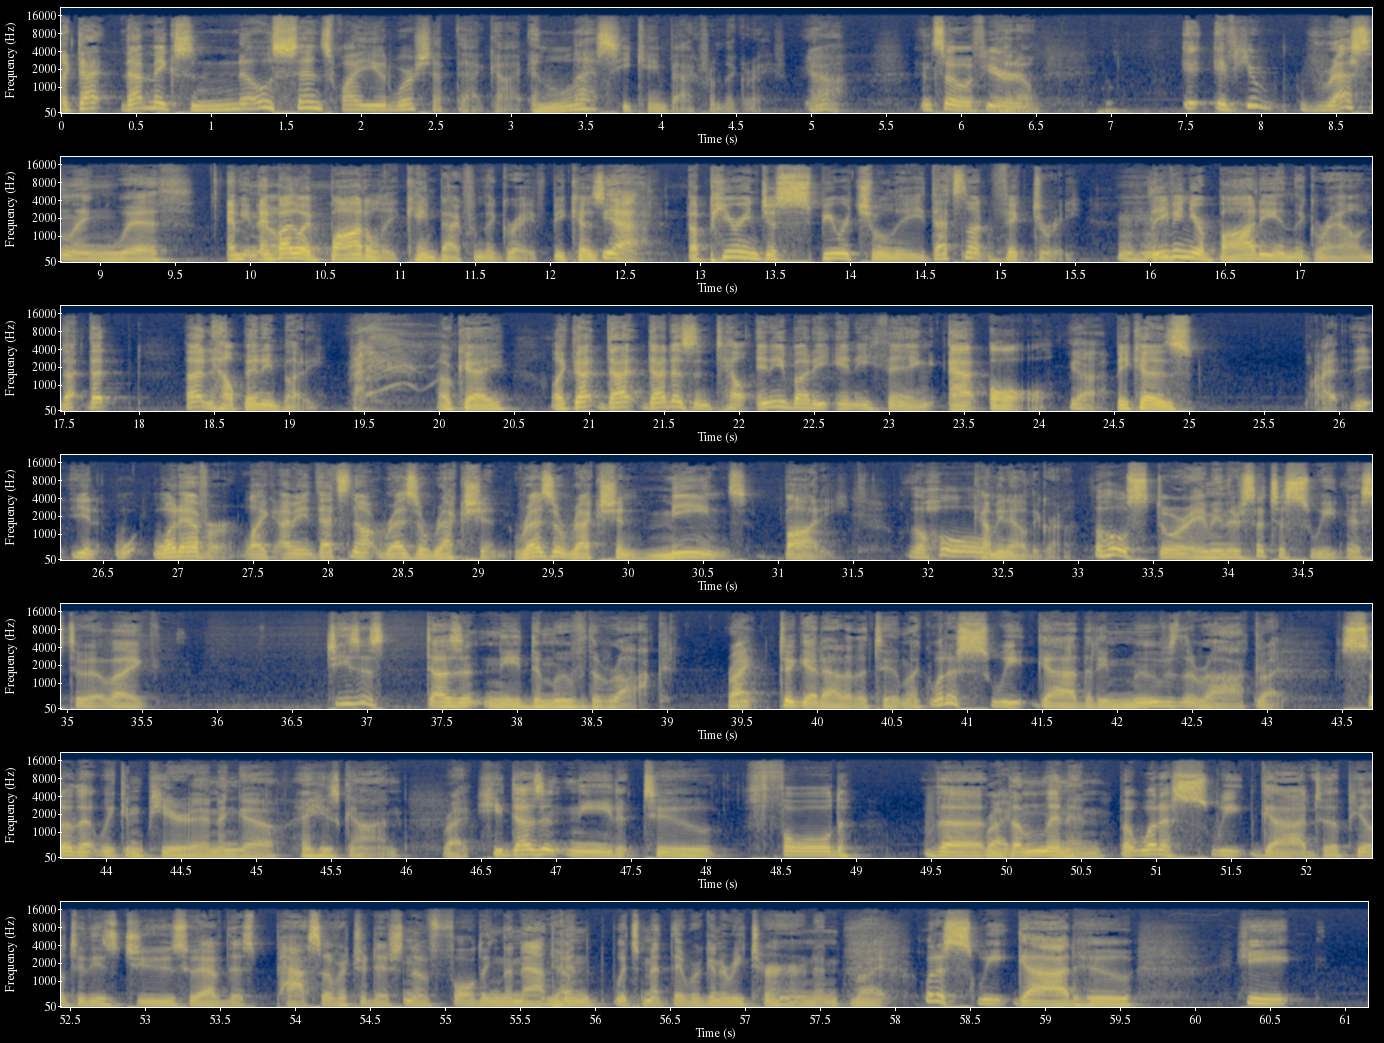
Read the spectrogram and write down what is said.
like that that makes no sense why you'd worship that guy unless he came back from the grave. Yeah. And so if you're You know. if you're wrestling with And, you know, and by the way, bodily came back from the grave because Yeah. appearing just spiritually, that's not victory. Mm-hmm. Leaving your body in the ground, that that that doesn't help anybody. okay? Like that that that doesn't tell anybody anything at all. Yeah. Because I, you know whatever. Like I mean that's not resurrection. Resurrection means body the whole coming out of the ground. the whole story, I mean, there's such a sweetness to it. Like Jesus doesn't need to move the rock Right. to get out of the tomb. Like what a sweet God that he moves the rock Right. so that we can peer in and go, hey, he's gone. Right. He doesn't need to fold the Right. the linen, but what a sweet God to appeal to these Jews who have this Passover tradition of folding the napkin, which meant they were going to return. And Right. what a sweet God who he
